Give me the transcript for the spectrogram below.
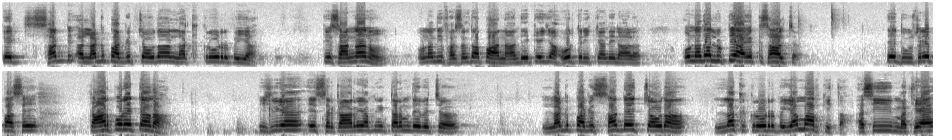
ਕਿ ਸਾਢੇ ਲਗਭਗ 14 ਲੱਖ ਕਰੋੜ ਰੁਪਈਆ ਕਿਸਾਨਾਂ ਨੂੰ ਉਹਨਾਂ ਦੀ ਫਸਲ ਦਾ ਭਾਅ ਨਾ ਦੇ ਕੇ ਜਾਂ ਹੋਰ ਤਰੀਕਿਆਂ ਦੇ ਨਾਲ ਉਹਨਾਂ ਦਾ ਲੁੱਟਿਆ ਇੱਕ ਸਾਲ 'ਚ। ਤੇ ਦੂਸਰੇ ਪਾਸੇ ਕਾਰਪੋਰੇਟਾਂ ਦਾ। ਪਿਛਲੀਆਂ ਇਸ ਸਰਕਾਰ ਨੇ ਆਪਣੀ ਟਰਮ ਦੇ ਵਿੱਚ ਲਗਭਗ 14.5 ਲੱਖ ਕਰੋੜ ਰੁਪਈਆ ਮਾਫ ਕੀਤਾ। ਅਸੀਂ ਮਥਿਆ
